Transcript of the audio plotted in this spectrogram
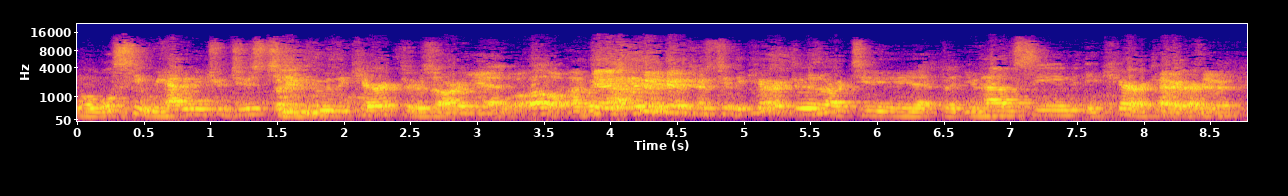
Well, we'll see. We haven't introduced to you who the characters are yet. Oh, We haven't introduced who the characters are to you yet, but you have seen a character. Character.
